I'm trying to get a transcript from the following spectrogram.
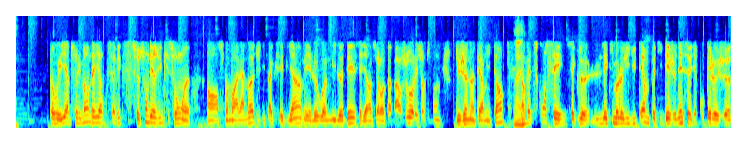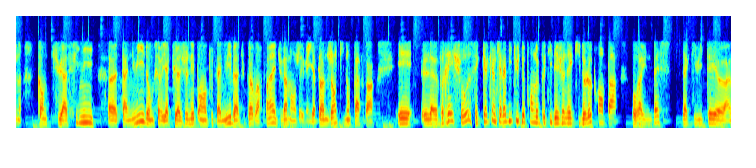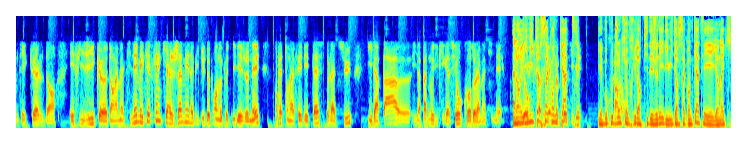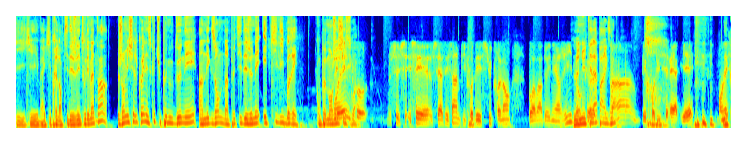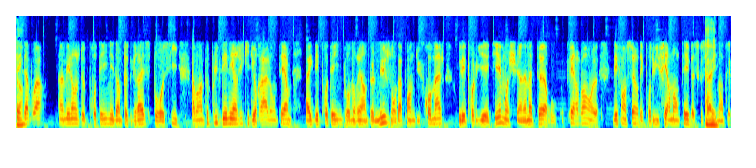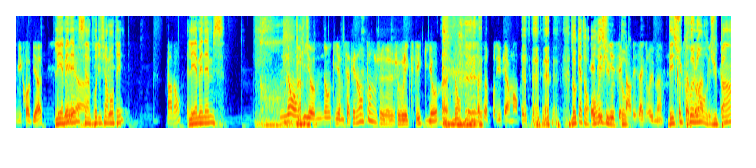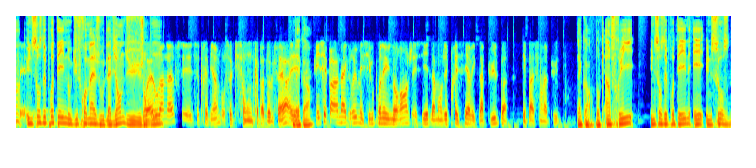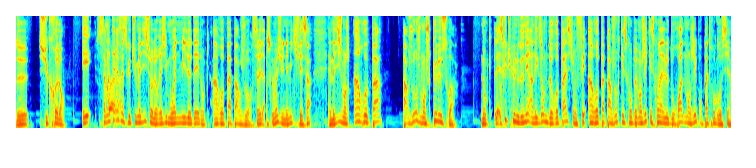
Oui, absolument. D'ailleurs, vous savez que ce sont des régimes qui sont euh, en ce moment à la mode. Je dis pas que c'est bien, mais le one meal a day, c'est-à-dire un seul repas par jour, les gens qui font du jeûne intermittent. Ouais. En fait, ce qu'on sait, c'est que l'étymologie du terme petit déjeuner, ça veut dire couper le jeûne. Quand tu as fini euh, ta nuit, donc ça veut dire que tu as jeûné pendant toute la nuit, bah, tu peux avoir faim et tu vas manger. Mais il y a plein de gens qui n'ont pas faim. Et la vraie chose, c'est que quelqu'un qui a l'habitude de prendre le petit déjeuner, qui ne le prend pas, aura une baisse d'activité euh, intellectuelle dans, et physique euh, dans la matinée, mais quelqu'un qui a jamais l'habitude de prendre le petit déjeuner, en fait, on a fait des tests là-dessus, il n'a pas, euh, il pas de modification au cours de la matinée. Alors, il est Donc, ça veut dire que le 8h54. petit dé- Il y a beaucoup de gens qui ont pris leur petit déjeuner. Il est 8h54 et il y en a qui, qui, bah, qui prennent leur petit déjeuner tous les matins. Jean-Michel Cohen, est-ce que tu peux nous donner un exemple d'un petit déjeuner équilibré qu'on peut manger Ouais, chez soi? faut- c'est assez simple, il faut des sucres lents pour avoir de l'énergie. Le Donc, Nutella, euh, par exemple pain, des produits céréaliers. On essaye d'avoir un mélange de protéines et d'un peu de graisse pour aussi avoir un peu plus d'énergie qui durera à long terme avec des protéines pour nourrir un peu le muscle. On va prendre du fromage ou des produits laitiers. Moi, je suis un amateur ou fervent euh, défenseur des produits fermentés parce que ça Ah oui. alimente le microbiote. Les Et, M&M's, euh, c'est un produit fermenté? Pardon? Les M&M's? Non, Pardon. Guillaume, non, Guillaume. Ça fait longtemps que je, je vous l'explique, Guillaume. Non, ce n'est pas un produit fermenté. Donc attends, Et on résume. c'est Donc, par des agrumes. des sucres lents, du pain, une source de protéines, donc du fromage ou de la viande, du Ouais, jambon. ou un œuf, c'est c'est très bien pour ceux qui sont capables de le faire. Et D'accord. finissez par un agrume. Et si vous prenez une orange, essayez de la manger pressée avec la pulpe et pas sans la pulpe. D'accord. Donc un fruit, une source de protéines et une source de sucre lent. Et ça m'intéresse Voilà. à ce que tu m'as dit sur le régime one meal a day, donc un repas par jour. Ça veut dire parce que moi j'ai une amie qui fait ça. Elle m'a dit je mange un repas par jour, je mange que le soir. Donc est-ce que tu peux nous donner un exemple de repas? Si on fait un repas par jour Qu'est-ce qu'on peut manger? Qu'est-ce qu'on a le droit de manger pour pas trop grossir?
